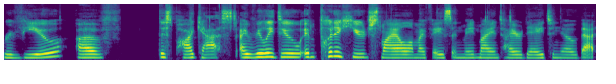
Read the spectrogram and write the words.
review of this podcast. I really do. It put a huge smile on my face and made my entire day to know that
